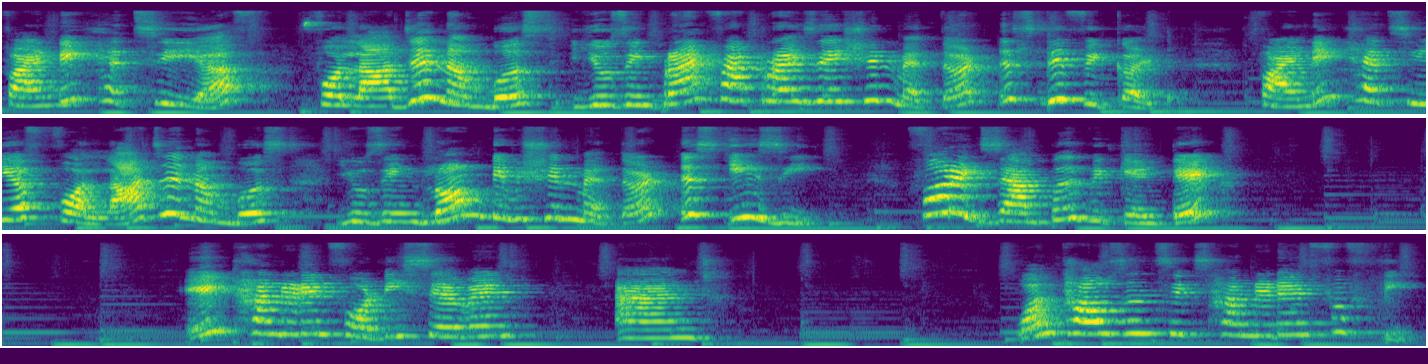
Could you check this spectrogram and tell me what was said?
Finding HCF for larger numbers using prime factorization method is difficult. Finding HCF for larger numbers using long division method is easy. For example, we can take 847 and 1650.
